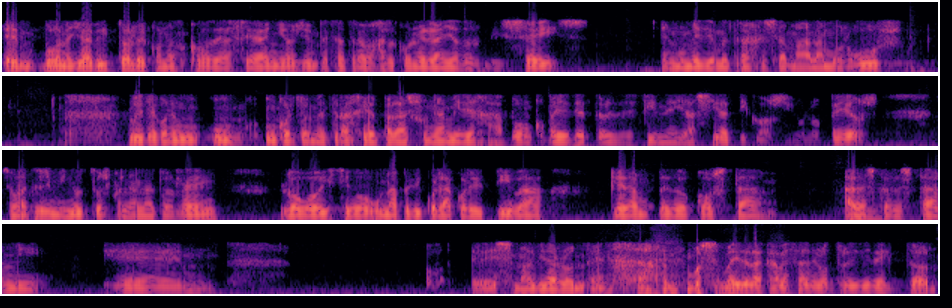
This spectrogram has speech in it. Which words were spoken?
eh, bueno, yo a Víctor le conozco de hace años. Yo empecé a trabajar con él en el año 2006 en un mediometraje que se llamaba La Morgus. Lo hice con un, cortometraje para Tsunami de Japón, con directores de cine y asiáticos y europeos. Se llama Tres Minutos con Ana Torren. Luego hice una película colectiva que era un Pedro Costa, Alas Karostami, eh, eh, se me ha olvidado, se me ha ido la cabeza del otro director,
